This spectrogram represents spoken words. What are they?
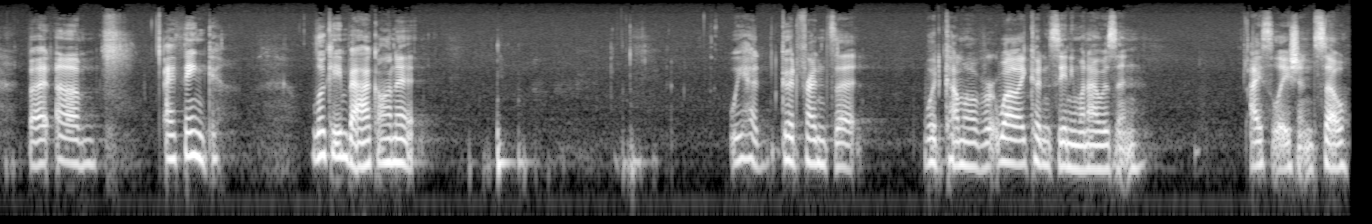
but um, I think looking back on it, we had good friends that would come over. Well, I couldn't see anyone. I was in isolation. So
